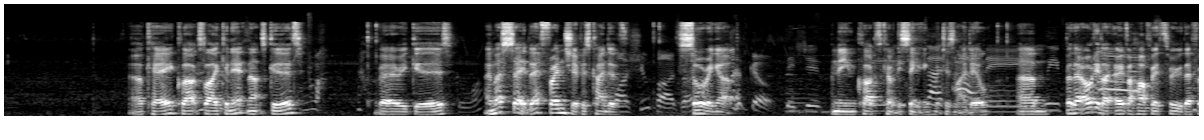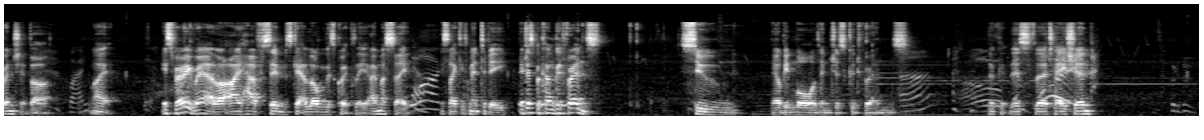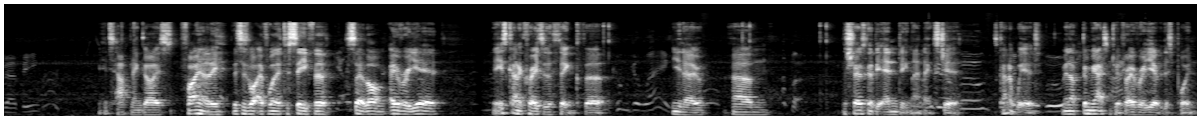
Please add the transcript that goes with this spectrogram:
Okay, Clarke's liking it. That's good. Very good. I must say, their friendship is kind of soaring up. I mean, Clarke's currently singing, which isn't ideal. Um, but they're already like over halfway through their friendship bar. Like, it's very rare that I have Sims get along this quickly, I must say. It's like it's meant to be. They've just become good friends. Soon, they'll be more than just good friends. Look at this flirtation. It's happening, guys. Finally, this is what I've wanted to see for so long, over a year. It is kind of crazy to think that, you know, um, the show's going to be ending like next year. It's kind of weird. I mean, I've been reacting to it for over a year at this point.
